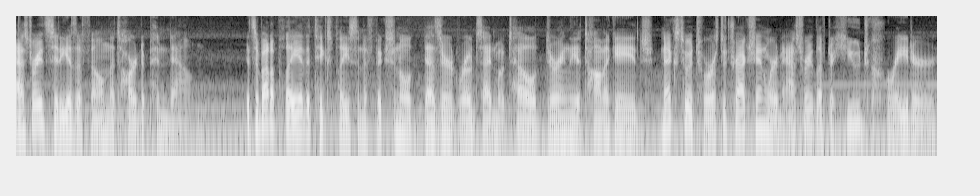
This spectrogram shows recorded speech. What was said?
Asteroid City is a film that's hard to pin down. It's about a play that takes place in a fictional desert roadside motel during the atomic age, next to a tourist attraction where an asteroid left a huge crater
